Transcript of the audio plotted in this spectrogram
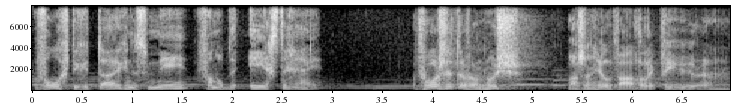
volgt de getuigenis mee van op de eerste rij. Voorzitter van Hoes was een heel vaderlijk figuur.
